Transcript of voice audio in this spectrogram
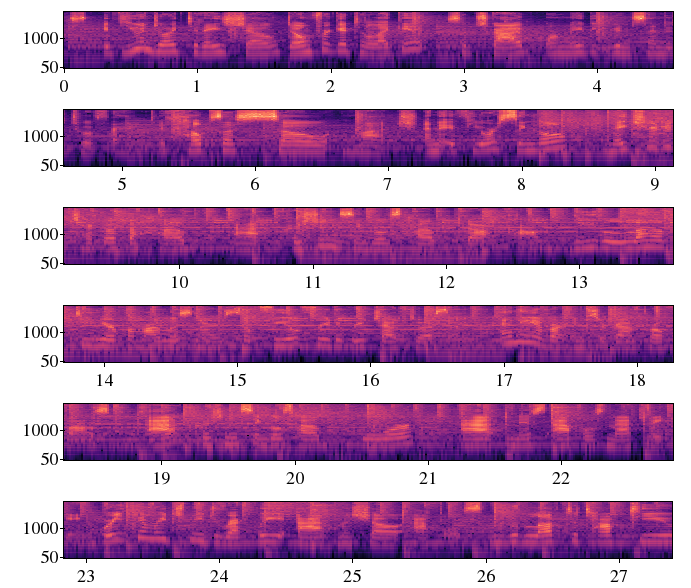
podcast. If you enjoyed today's show, don't forget to like it, subscribe, or maybe even send it to a friend. It helps us so much. And if you're single, make sure to check out the hub at ChristianSinglesHub.com. We love to hear from our listeners, so feel free to reach out to us on any of our Instagram profiles at Christian Singles Hub or at Miss Apples Matchmaking, or you can reach me directly at Michelle Apples. We would love to talk to you.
